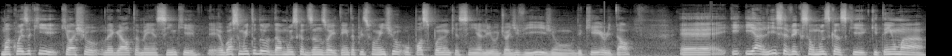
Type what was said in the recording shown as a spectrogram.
Uma coisa que, que eu acho legal também, assim, que eu gosto muito do, da música dos anos 80, principalmente o, o pós-punk, assim, ali, o Joy Division, o The Cure e tal. É, e, e, ali você vê que são músicas que, que têm uma,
